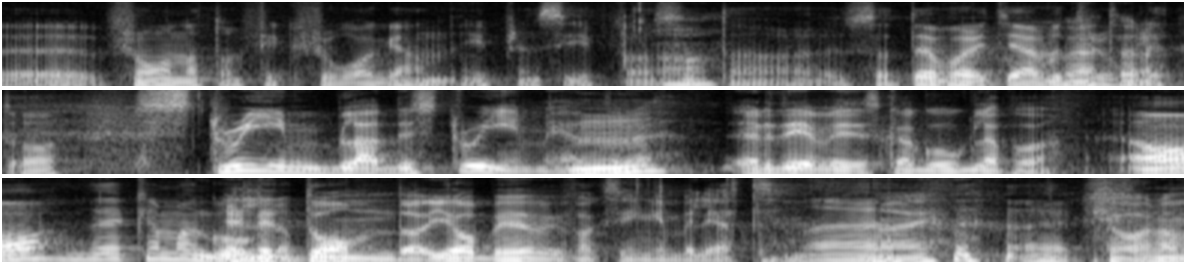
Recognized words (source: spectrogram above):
eh, från att de fick frågan i princip. Ja. Så, att, så att det har varit jävligt Skönt roligt. Och, Stream Bloody Stream heter mm. det. Är det det vi ska googla på? Ja, det kan man googla Eller de då. Jag behöver ju faktiskt ingen biljett. Nej, Nej. klara.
